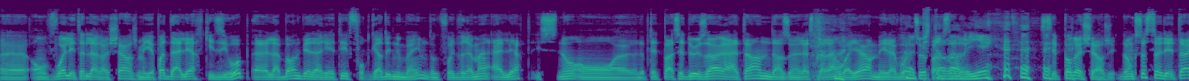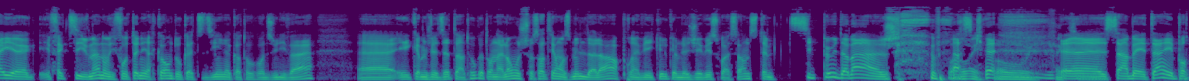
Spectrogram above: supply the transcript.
euh, on voit l'état de la recharge, mais il n'y a pas d'alerte qui dit Oups, euh, la borne vient d'arrêter. Il faut regarder nous-mêmes, donc il faut être vraiment alerte. Et sinon, on, euh, a peut-être passé deux heures à attendre dans un restaurant ou ailleurs, mais la voiture ah, rien. c'est pas rechargé. Donc ça, c'est un détail effectivement dont il faut tenir compte au quotidien là, quand on conduit l'hiver. et comme je le disais tantôt, quand on allonge 71 000 dollars pour un véhicule comme le GV60, c'est un petit peu dommage parce que c'est embêtant. Et pour,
